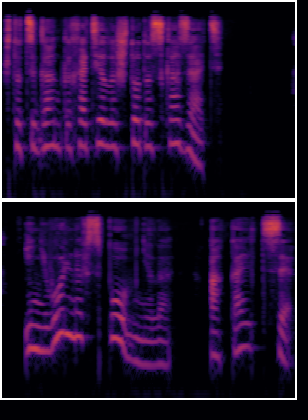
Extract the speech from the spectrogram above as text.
что цыганка хотела что-то сказать, и невольно вспомнила о кольце.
